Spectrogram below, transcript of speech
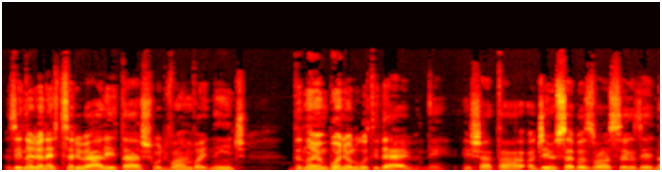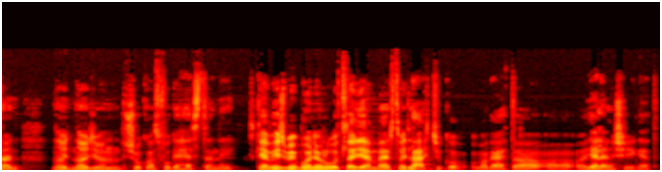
ez egy nagyon egyszerű állítás, hogy van vagy nincs, de nagyon bonyolult ide eljutni. És hát a, a James Webb az valószínűleg az egy nagy, nagy, nagyon sokat fog ehhez tenni. Kevésbé bonyolult legyen, mert hogy látjuk a, magát a, a, a jelenséget.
